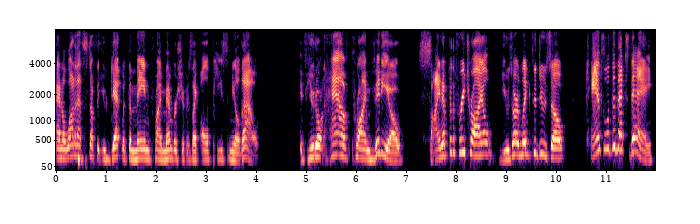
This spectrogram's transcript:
and a lot of that stuff that you get with the main Prime membership is like all piecemealed out. If you don't have Prime Video, sign up for the free trial, use our link to do so, cancel it the next day,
